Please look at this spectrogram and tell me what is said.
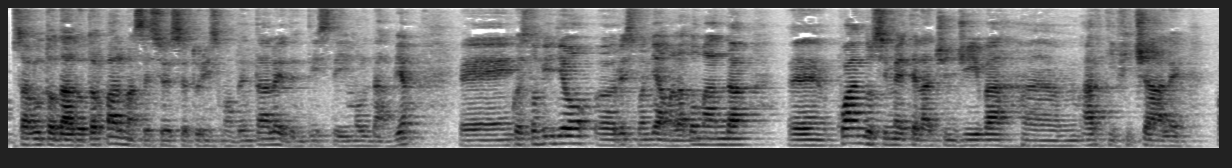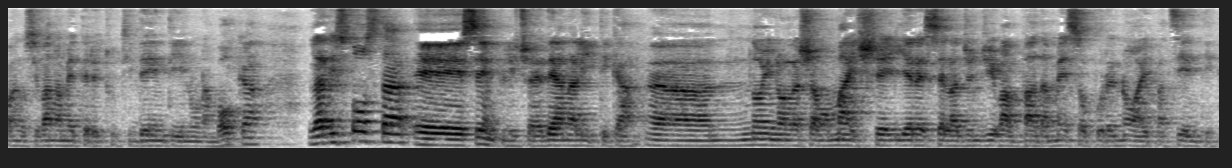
Un saluto da Dottor Palma, SSOS Turismo Dentale e Dentisti in Moldavia. E in questo video eh, rispondiamo alla domanda eh, quando si mette la gengiva eh, artificiale, quando si vanno a mettere tutti i denti in una bocca? La risposta è semplice ed è analitica. Eh, noi non lasciamo mai scegliere se la gengiva vada messa oppure no ai pazienti.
